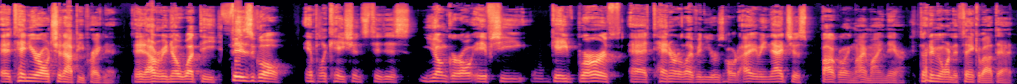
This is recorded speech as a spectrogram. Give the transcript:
a 10 year old should not be pregnant. And I don't really know what the physical implications to this young girl if she gave birth at 10 or 11 years old. I mean, that's just boggling my mind there. Don't even want to think about that.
